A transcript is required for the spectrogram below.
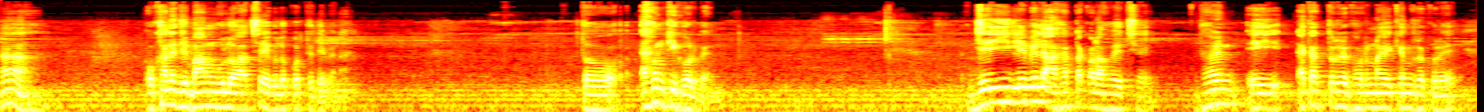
হ্যাঁ ওখানে যে বামগুলো আছে, এগুলো করতে দেবে না। তো এখন কি করবেন? যেই লেভেলে আঘাতটা করা হয়েছে, ধরেন এই একাত্তরের ঘটনাকে কেন্দ্র করে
